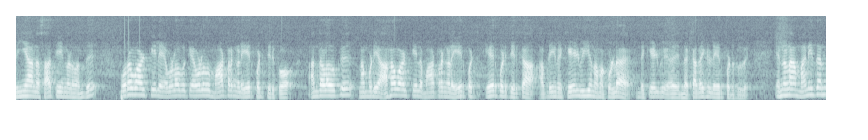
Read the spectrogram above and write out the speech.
விஞ்ஞான சாத்தியங்களும் வந்து புற வாழ்க்கையில் எவ்வளவுக்கு எவ்வளவு மாற்றங்களை ஏற்படுத்தியிருக்கோ அந்த அளவுக்கு நம்முடைய அக வாழ்க்கையில் மாற்றங்களை ஏற்படுத்தி ஏற்படுத்தியிருக்கா அப்படிங்கிற கேள்வியும் நமக்குள்ள இந்த கேள்வி இந்த கதைகள் ஏற்படுத்துது. என்னென்னா மனிதன்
